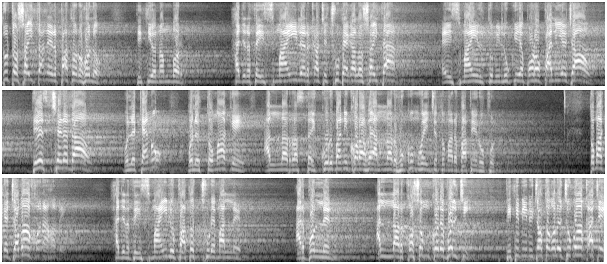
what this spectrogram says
দুটো শৈতানের পাথর হলো। তৃতীয় নম্বর, হাজরতে ইসমাইলের কাছে ছুটে গেল শৈতান এই ইসমাইল, তুমি লুকিয়ে পড়ো, পালিয়ে যাও, দেশ ছেড়ে দাও। বলে, কেন? বলে, তোমাকে আল্লাহর রাস্তায় কুরবানি করা হবে, আল্লাহর হুকুম হয়েছে তোমার বাপের উপর। তোমাকে জবা করা হবে। হাজরতে ইসমাইলও পাথর ছুঁড়ে মারলেন আর বললেন, আল্লাহর কসম করে বলছি, পৃথিবীর যতগুলো যুবক আছে,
